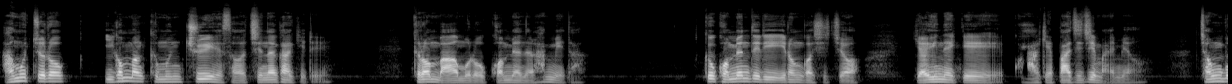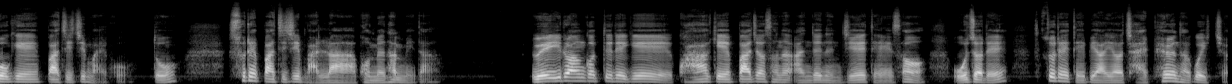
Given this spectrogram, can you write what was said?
아무쪼록 이것만큼은 주의해서 지나가기를. 그런 마음으로 권면을 합니다. 그 권면들이 이런 것이죠. 여인에게 과하게 빠지지 말며 정복에 빠지지 말고 또 술에 빠지지 말라 권면합니다. 왜 이러한 것들에게 과하게 빠져서는 안 되는지에 대해서 5절에 술에 대비하여 잘 표현하고 있죠.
